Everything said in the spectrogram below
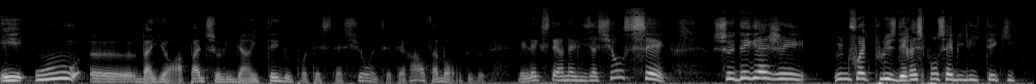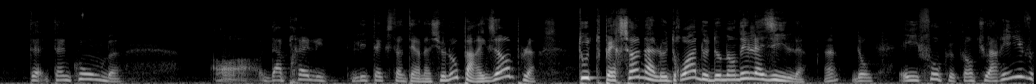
et où euh, bah, il n'y aura pas de solidarité, de protestation, etc. Enfin bon, mais l'externalisation, c'est se dégager une fois de plus des responsabilités qui t'incombent d'après les, les, textes internationaux, par exemple, toute personne a le droit de demander l'asile. Hein. Donc, et il faut que quand tu arrives,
